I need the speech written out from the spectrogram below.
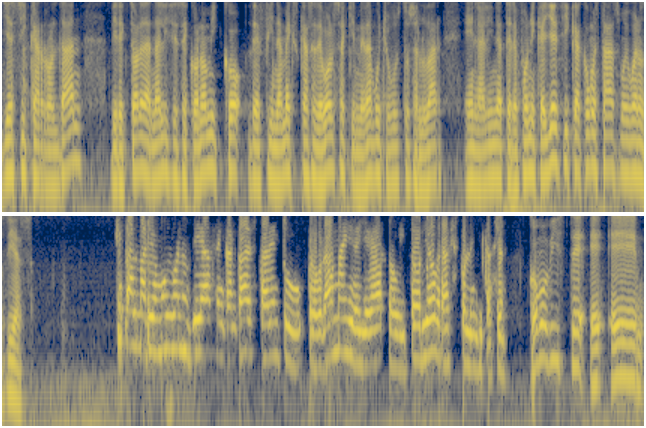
Jessica Roldán, directora de análisis económico de Finamex Casa de Bolsa, quien me da mucho gusto saludar en la línea telefónica. Jessica, ¿cómo estás? Muy buenos días. ¿Qué tal, Mario? Muy buenos días. Encantada de estar en tu programa y de llegar a tu auditorio. Gracias por la invitación. ¿Cómo viste, eh, eh,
